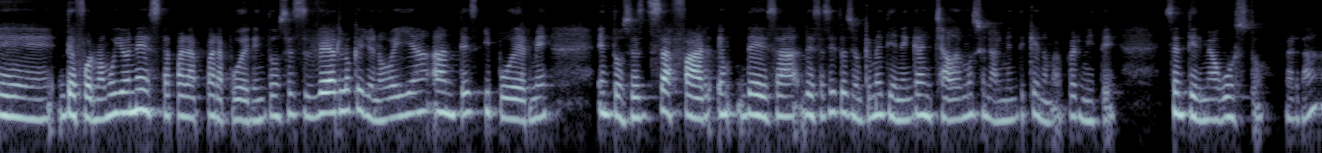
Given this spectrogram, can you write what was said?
Eh, de forma muy honesta para, para poder entonces ver lo que yo no veía antes y poderme entonces zafar em, de esa, de esa situación que me tiene enganchado emocionalmente y que no me permite sentirme a gusto, ¿verdad?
